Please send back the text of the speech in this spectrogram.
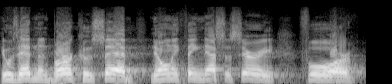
It was Edmund Burke who said the only thing necessary for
